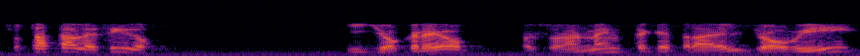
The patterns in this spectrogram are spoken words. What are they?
Eso está establecido. Y yo creo personalmente que traer, yo vi,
